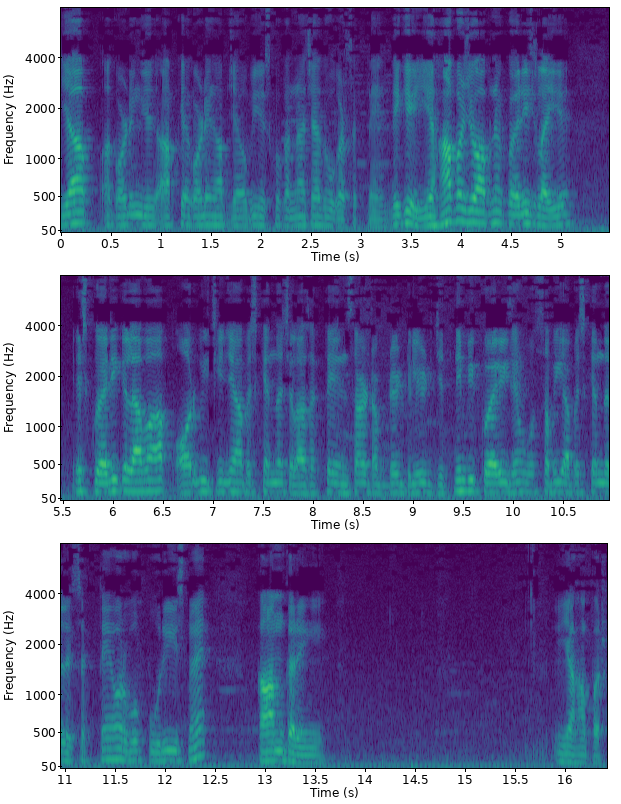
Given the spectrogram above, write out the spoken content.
या आप अकॉर्डिंग आपके अकॉर्डिंग आप जो भी, इसको करना चाहे तो वो कर सकते हैं। देखिए, यहाँ पर जो आपने क्वेरी चलाई है, इस क्वेरी के अलावा आप और भी चीज़ें आप इसके अंदर चला सकते हैं। इंसर्ट अपडेट डिलीट जितनी भी क्वेरीज हैं, वो सभी आप इसके अंदर लिख सकते हैं और वो पूरी इसमें काम करेंगी। यहाँ पर।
